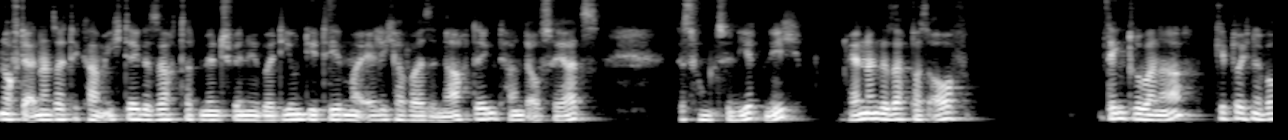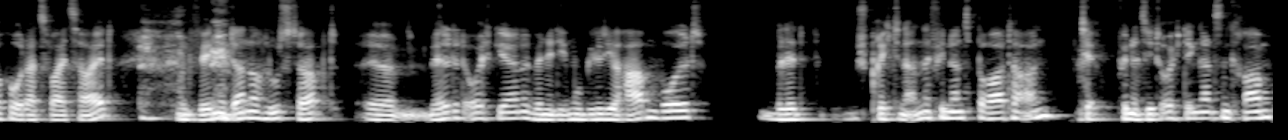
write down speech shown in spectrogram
Und auf der anderen Seite kam ich, der gesagt hat, Mensch, wenn ihr über die und die Themen mal ehrlicherweise nachdenkt, Hand aufs Herz, das funktioniert nicht. Wir haben dann gesagt, pass auf, denkt drüber nach, gebt euch eine Woche oder zwei Zeit. Und wenn ihr dann noch Lust habt, äh, meldet euch gerne. Wenn ihr die Immobilie haben wollt, sprecht den anderen Finanzberater an. Der finanziert euch den ganzen Kram.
